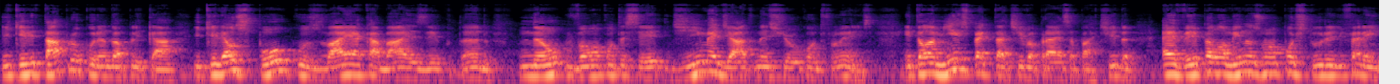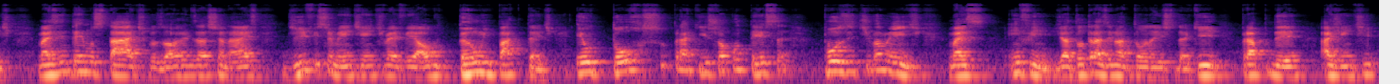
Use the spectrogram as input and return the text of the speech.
e que ele está procurando aplicar e que ele aos poucos vai acabar executando não vão acontecer de imediato nesse jogo contra o Fluminense. Então a minha expectativa para essa partida é ver pelo menos uma postura diferente. Mas em termos táticos, organizacionais, dificilmente a gente vai ver algo tão impactante. Eu torço para que isso aconteça positivamente, mas enfim, já estou trazendo à tona isso daqui para poder a gente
